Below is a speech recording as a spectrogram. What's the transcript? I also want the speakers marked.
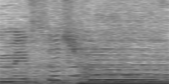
Speaker 1: made such fools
